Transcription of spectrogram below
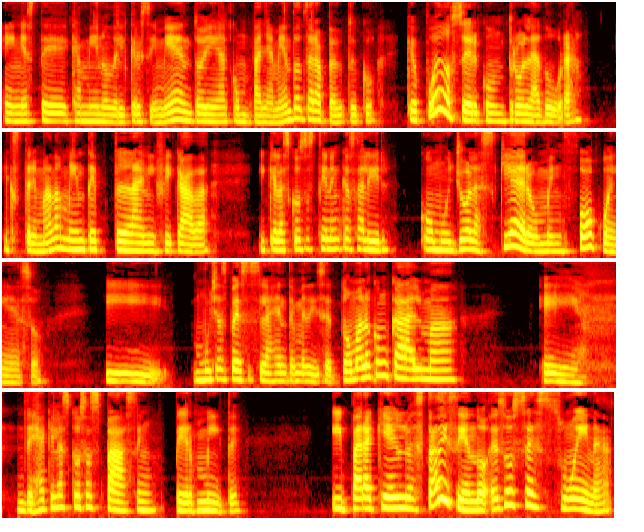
en este camino del crecimiento y en acompañamiento terapéutico que puedo ser controladora, extremadamente planificada y que las cosas tienen que salir como yo las quiero, me enfoco en eso. Y muchas veces la gente me dice, tómalo con calma, eh, deja que las cosas pasen, permite. Y para quien lo está diciendo, eso se suena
